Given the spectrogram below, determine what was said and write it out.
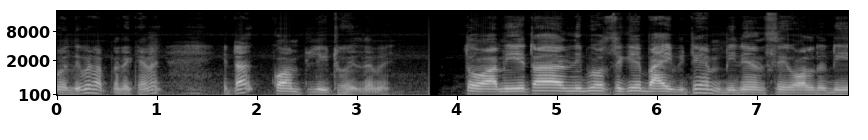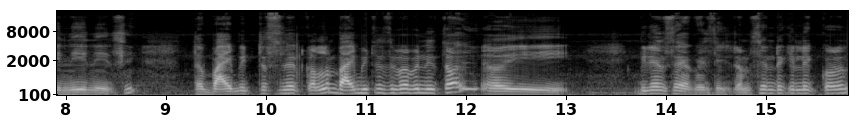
করে দেবেন, আপনার এখানে এটা কমপ্লিট হয়ে যাবে। তো আমি এটা নিব হচ্ছে গিয়ে বাইবিটে আমি বিনান্সে অলরেডি নিয়ে নিয়েছি। তো বাইবিটটা সিলেক্ট করলাম বাইবিটে যেভাবে নিতে হয়, ওই বিনান্সে একই সিস্টেম সেন্টে ক্লিক করুন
